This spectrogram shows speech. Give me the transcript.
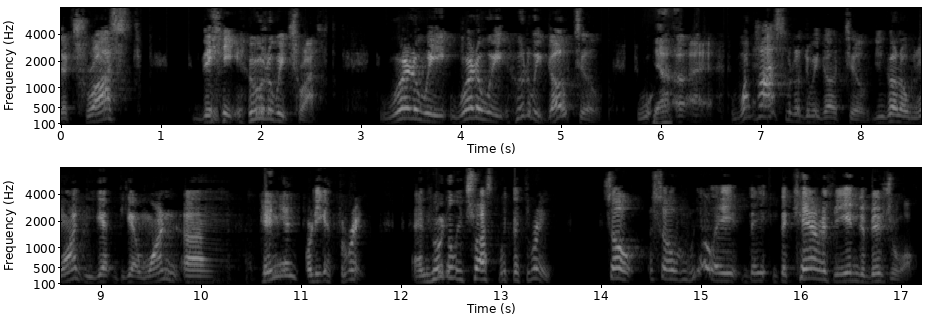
The trust, the who do we trust? Where do we where do we who do we go to? Yeah. Uh, what hospital do we go to? Do you go to one, you get you get one uh, opinion, or do you get three? And who do we trust with the three? So so really, the the care is the individual,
